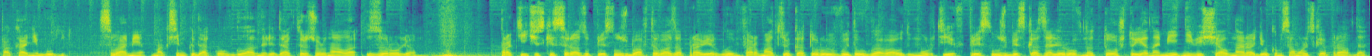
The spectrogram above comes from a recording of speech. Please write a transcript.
пока не будут. С вами Максим Кадаков, главный редактор журнала «За рулем». Практически сразу пресс-служба «АвтоВАЗа» опровергла информацию, которую выдал глава Удмуртии. В пресс-службе сказали ровно то, что я на Медне вещал на радио «Комсомольская правда».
